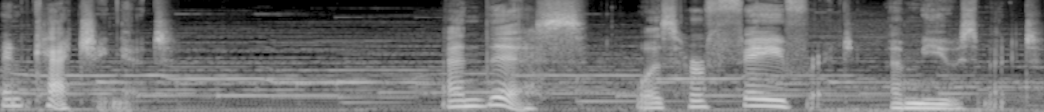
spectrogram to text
and catching it. And this was her favorite amusement.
